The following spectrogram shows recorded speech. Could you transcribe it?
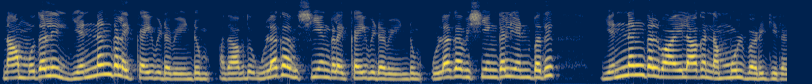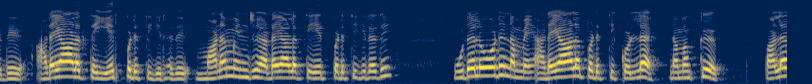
நாம் முதலில் எண்ணங்களை கைவிட வேண்டும். அதாவது உலக விஷயங்களை கைவிட வேண்டும். உலக விஷயங்கள் என்பது எண்ணங்கள் வாயிலாக நம்முள் வருகிறது. அடையாளத்தை ஏற்படுத்துகிறது. மனம் என்று அடையாளத்தை ஏற்படுத்துகிறது. உடலோடு நம்மை அடையாளப்படுத்தி கொள்ள நமக்கு பல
